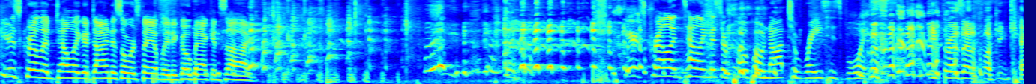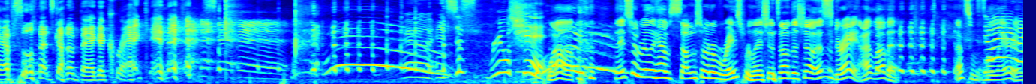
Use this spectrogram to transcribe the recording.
Here's Krillin telling a dinosaur's family to go back inside. Here's Krillin telling Mr. Popo not to raise his voice. he throws out a fucking capsule that's got a bag of crack in it. It's just real shit. Wow, they should really have some sort of race relations on the show. This is great. I love it. That's So hilarious. anyway,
